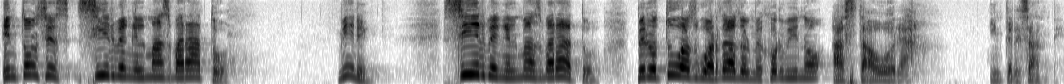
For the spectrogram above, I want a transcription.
entonces sirven el más barato. Miren, sirven el más barato, pero tú has guardado el mejor vino hasta ahora. Interesante.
